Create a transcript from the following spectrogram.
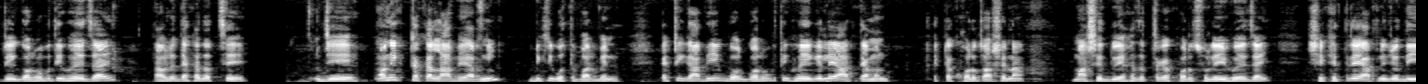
যে গর্ভবতী হয়ে যায়, তাহলে দেখা যাচ্ছে যে অনেক টাকা লাভে আপনি বিক্রি করতে পারবেন। একটি গাভী গর্ভবতী হয়ে গেলে আর তেমন একটা খরচ আসে না। মাসে দুই হাজার টাকা খরচ হলেই হয়ে যায়। সেক্ষেত্রে আপনি যদি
